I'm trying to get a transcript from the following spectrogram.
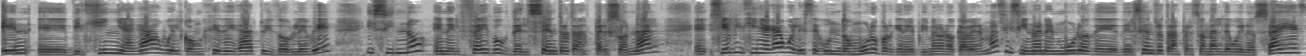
en eh, Virginia Gawel con G de gato y W y si no en el Facebook del Centro Transpersonal. Eh, si es Virginia Gawel es segundo muro porque en el primero no caben más y si no en el muro del Centro Transpersonal de Buenos Aires,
